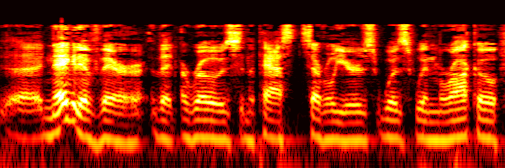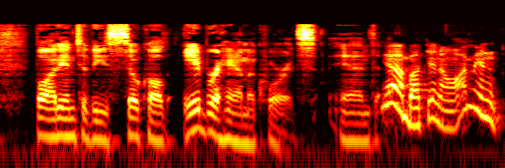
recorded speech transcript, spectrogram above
uh, negative there that arose in the past several years was when Morocco bought into these so-called Abraham Accords. And yeah, but you know, I mean,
